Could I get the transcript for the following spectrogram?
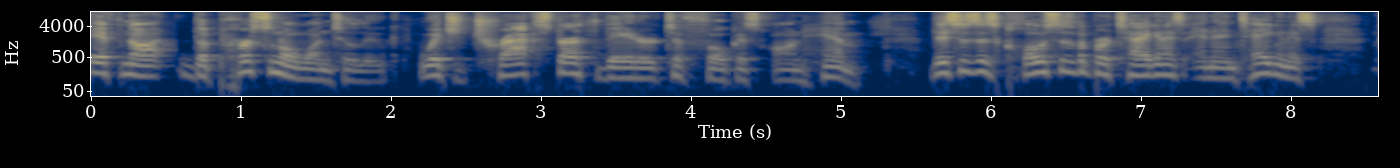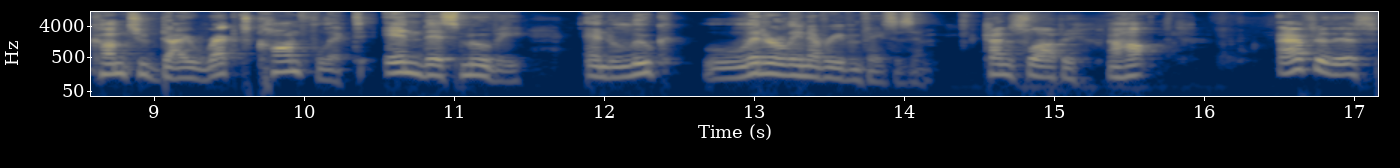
if not the personal one to Luke, which tracks Darth Vader to focus on him. This is as close as the protagonist and antagonist come to direct conflict in this movie, and Luke literally never even faces him. Kind of sloppy. Uh huh. After this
